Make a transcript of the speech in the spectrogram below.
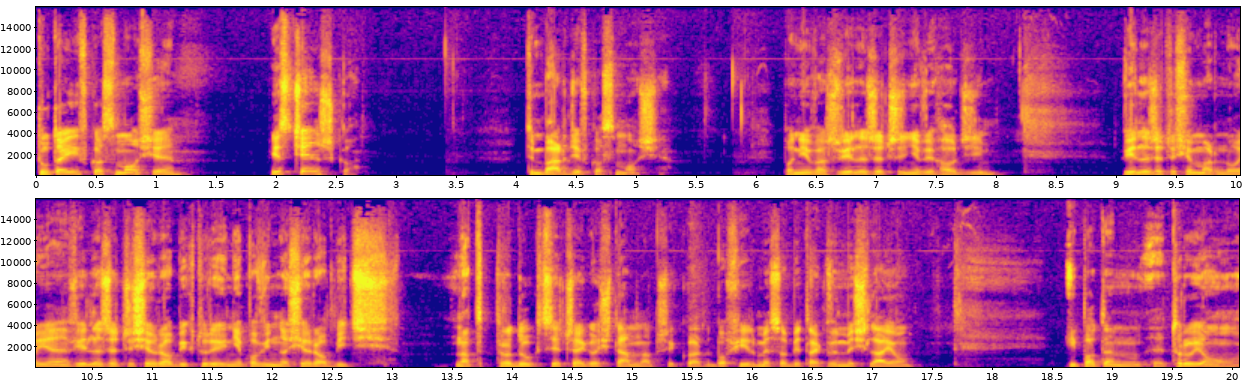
Tutaj w kosmosie jest ciężko. Tym bardziej w kosmosie, ponieważ wiele rzeczy nie wychodzi, wiele rzeczy się marnuje, wiele rzeczy się robi, które nie powinno się robić, nad produkcję czegoś tam na przykład, bo firmy sobie tak wymyślają i potem e, trują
